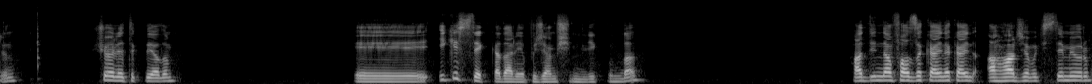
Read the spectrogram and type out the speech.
iron. Şöyle tıklayalım. Ee, iki stack kadar yapacağım şimdilik bundan. Haddinden fazla kaynak kayna harcamak istemiyorum.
